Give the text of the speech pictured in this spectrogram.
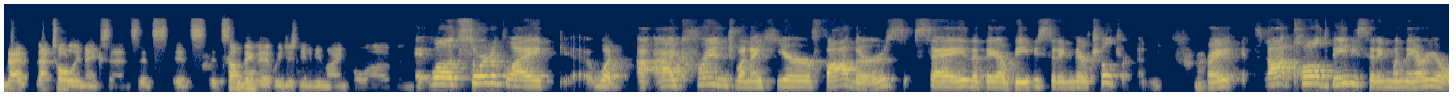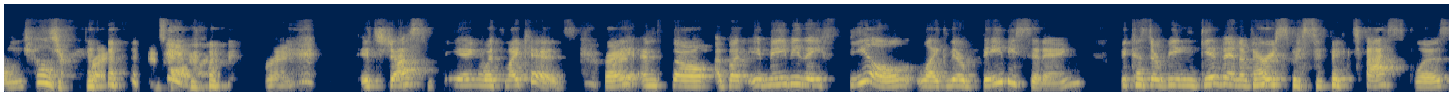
that that totally makes sense it's it's it's something that we just need to be mindful of It- well, it's sort of like what I, I cringe when I hear fathers say that they are babysitting their children, right? It's not called babysitting when they are your own children. right it's fathering. right it's just being with my kids right, and so but it maybe they feel like they're babysitting because they're being given a very specific task list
